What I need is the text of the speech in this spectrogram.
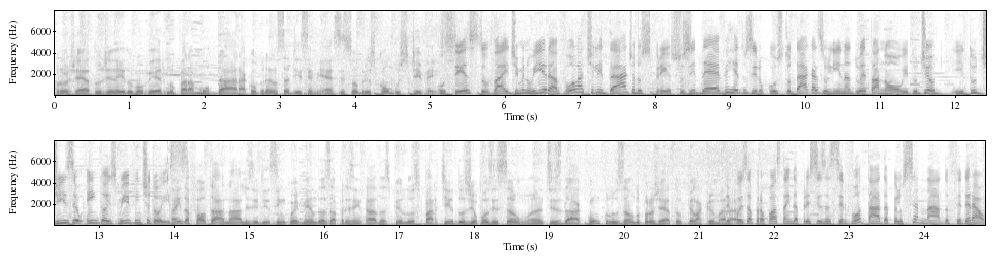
projeto de lei do governo para mudar a cobrança de ICMS sobre os combustíveis. O texto vai diminuir a volatilidade dos preços e deve reduzir o custo da gasolina, do etanol e do, dio- e do diesel em 2022. Ainda falta a análise de cinco emendas apresentadas pelos partidos de oposição antes da conclusão do projeto pela Câmara. Depois a proposta ainda precisa ser votada pelo Senado Federal.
